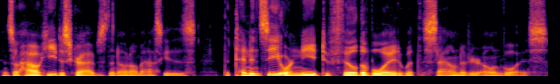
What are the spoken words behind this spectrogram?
And so how he describes the know-it-all mask is the tendency or need to fill the void with the sound of your own voice.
